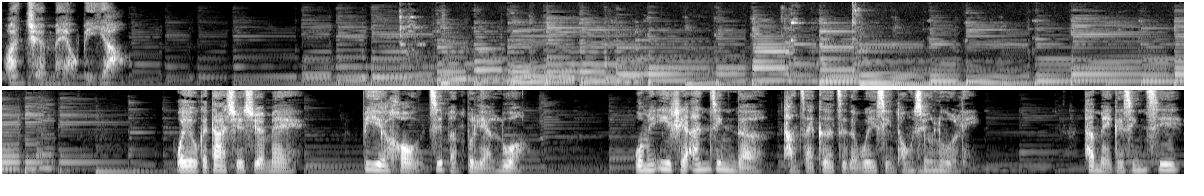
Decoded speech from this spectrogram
完全没有必要。我有个大学学妹，毕业后基本不联络。我们一直安静地躺在各自的微信通讯录里。她每个星期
